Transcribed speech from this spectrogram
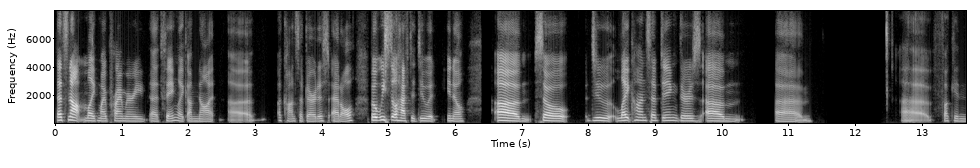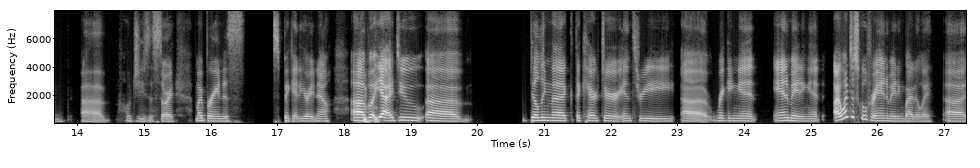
that's not like my primary uh, thing like i'm not uh, a concept artist at all but we still have to do it you know? Um so do light concepting there's um um uh fucking uh oh jesus sorry my brain is spaghetti right now. Uh but yeah i do uh building the the character in 3 uh rigging it animating it. I went to school for animating by the way uh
